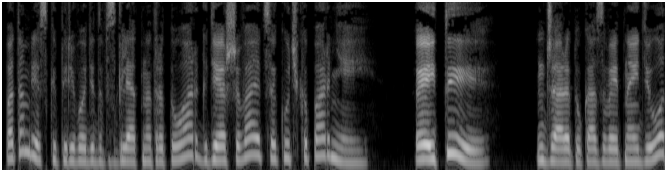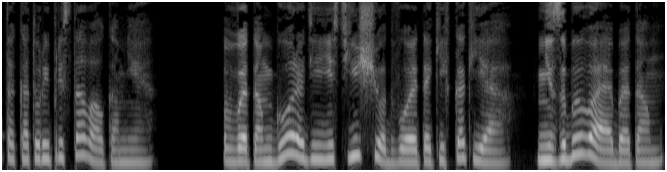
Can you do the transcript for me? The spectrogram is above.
потом резко переводит взгляд на тротуар, где ошивается кучка парней. «Эй, ты!» — Джаред указывает на идиота, который приставал ко мне. «В этом городе есть еще двое таких, как я. Не забывай об этом».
